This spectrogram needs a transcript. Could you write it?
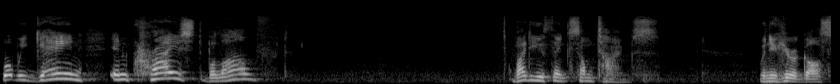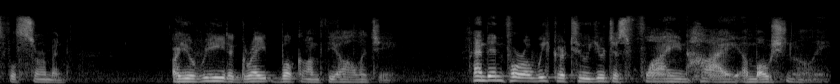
what we gain in Christ, beloved. Why do you think sometimes when you hear a gospel sermon or you read a great book on theology, and then for a week or two, you're just flying high emotionally.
